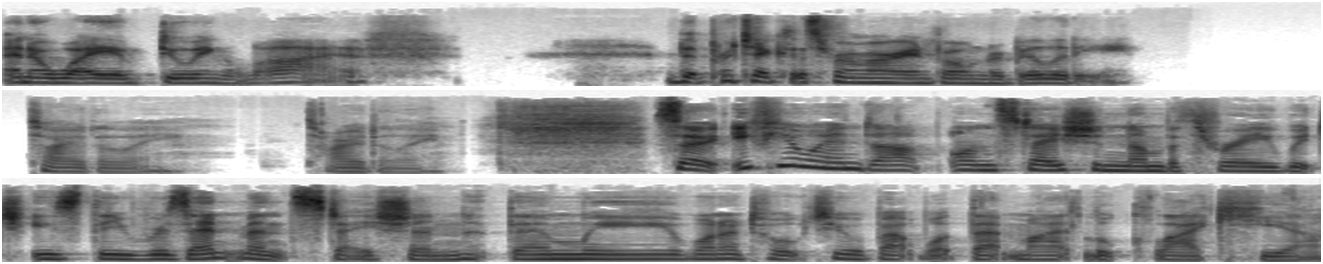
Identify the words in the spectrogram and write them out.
and a way of doing life that protects us from our own vulnerability. Totally. Totally. So, if you end up on station number three, which is the resentment station, then we want to talk to you about what that might look like here.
